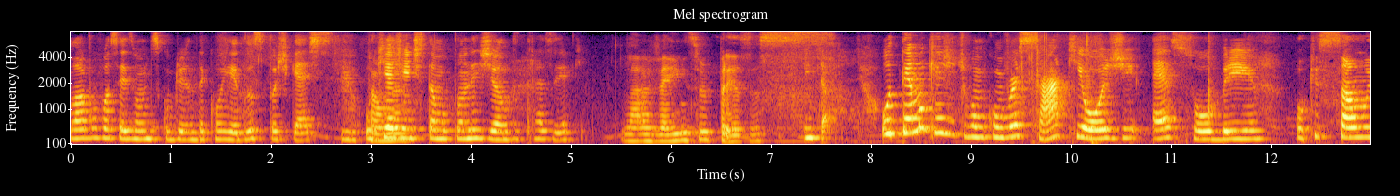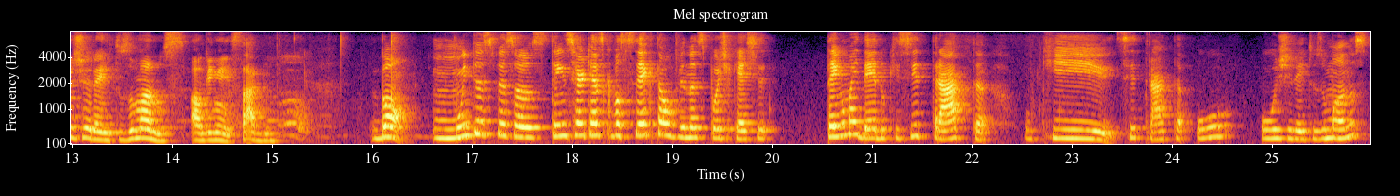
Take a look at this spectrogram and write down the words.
logo vocês vão descobrir no decorrer dos podcasts Então, o que a né? gente estamos planejando trazer aqui. Lá vem surpresas. Então, o tema que a gente vamos conversar aqui hoje é sobre. O que são os direitos humanos? Alguém aí sabe? Bom, muitas pessoas. Tenho certeza que você que tá ouvindo esse podcast tem uma ideia do que se trata, o que se trata o, os direitos humanos.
